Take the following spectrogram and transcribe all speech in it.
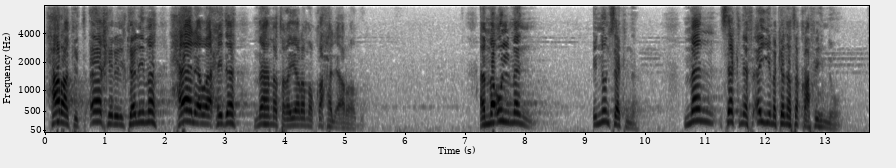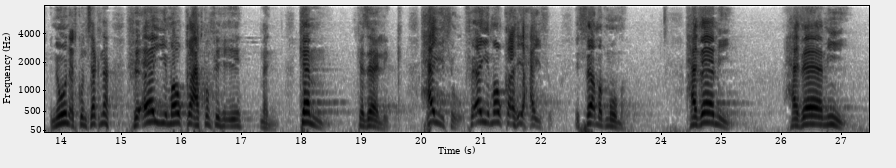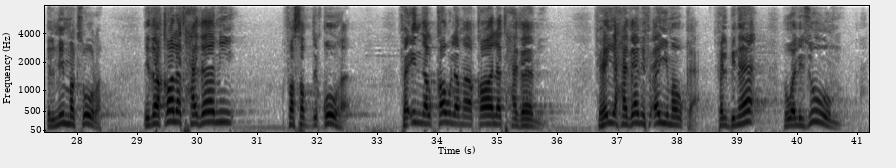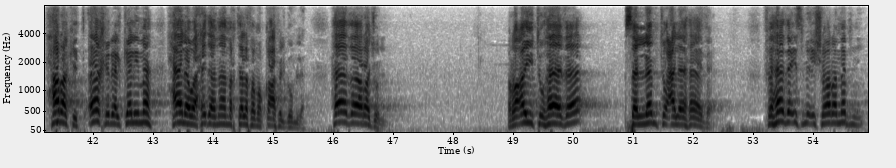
حركة آخر الكلمة حالة واحدة مهما تغير موقعها الإعرابي. أما أقول من النون ساكنة. من ساكنة في أي مكان تقع فيه النون؟ النون هتكون ساكنة في أي موقع هتكون فيه إيه؟ من. كم؟ كذلك. حيث في أي موقع هي حيث. الثاء مضمومة. حذامي. حذامي. الميم مكسورة. إذا قالت حذامي فصدقوها. فإن القول ما قالت حذامي. فهي حذامي في أي موقع. فالبناء هو لزوم حركة آخر الكلمة حالة واحدة ما اختلف موقعها في الجملة. هذا رجل. رأيت هذا سلمت على هذا. فهذا اسم إشارة مبني.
